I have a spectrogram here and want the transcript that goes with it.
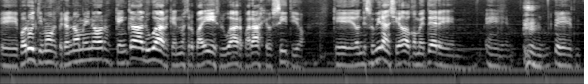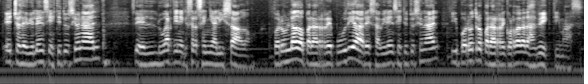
eh, por último, pero no menor, que en cada lugar, que en nuestro país, lugar, paraje o sitio, que donde se hubieran llegado a cometer eh, hechos de violencia institucional, el lugar tiene que ser señalizado. Por un lado para repudiar esa violencia institucional y por otro para recordar a las víctimas.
